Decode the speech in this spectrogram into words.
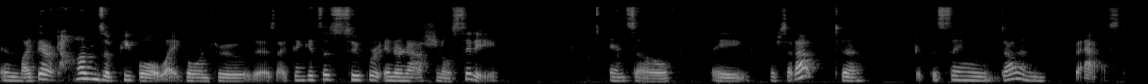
and like there are tons of people like going through this. I think it's a super international city, and so they were set up to get this thing done fast.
